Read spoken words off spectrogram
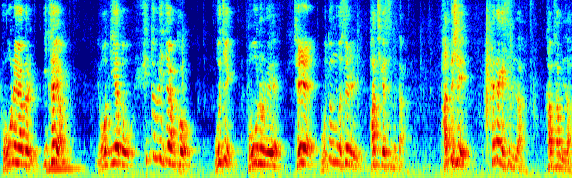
보훈의 아들 이태영 어디에도 휘둘리지 않고 오직 보훈을 위해 제 모든 것을 바치겠습니다. 반드시 해내겠습니다. 감사합니다.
